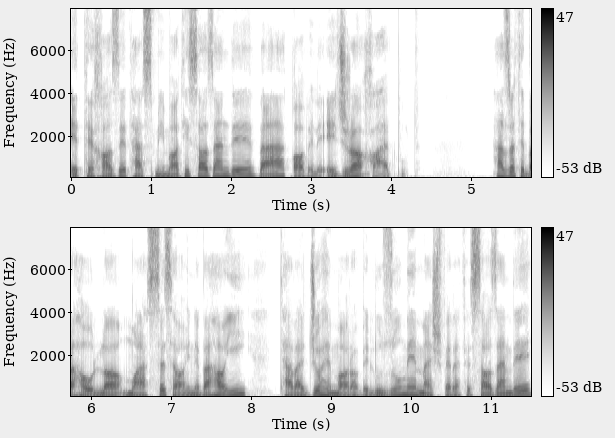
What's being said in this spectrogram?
اتخاذ تصمیماتی سازنده و قابل اجرا خواهد بود. حضرت بهاءالله مؤسس آین بهایی توجه ما را به لزوم مشورت سازنده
